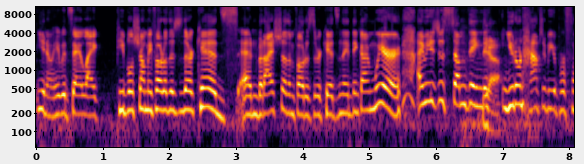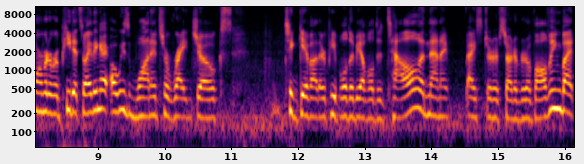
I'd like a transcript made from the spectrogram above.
you know, he would say like People show me photos of their kids, and but I show them photos of their kids, and they think I'm weird. I mean, it's just something that Yeah. you don't have to be a performer to repeat it. So I think I always wanted to write jokes to give other people to be able to tell and then I, I sort of started evolving but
